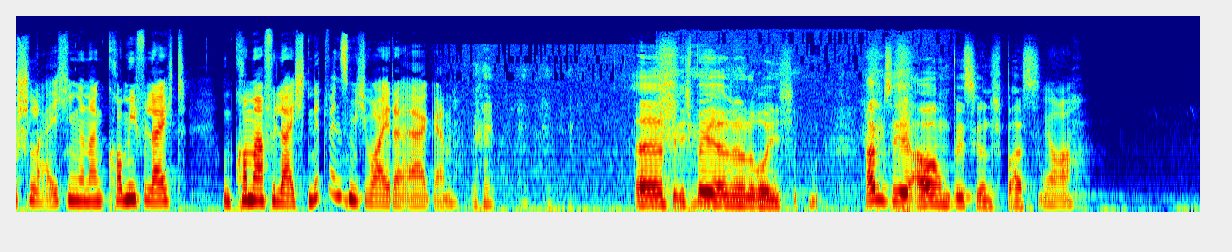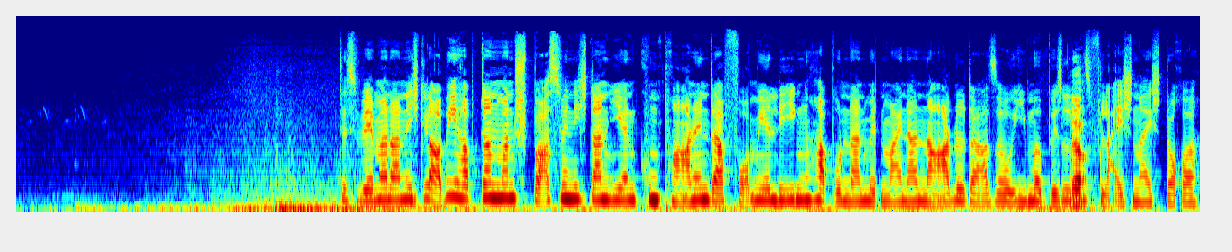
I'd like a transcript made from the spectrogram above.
schleichen und dann komme ich vielleicht und komme vielleicht nicht, wenn Sie mich weiter ärgern. Äh, ich bin ja schon ruhig. Haben Sie auch ein bisschen Spaß? Ja. Das wäre mir dann, ich glaube, ich habe dann mal Spaß, wenn ich dann ihren Kumpanen da vor mir liegen habe und dann mit meiner Nadel da so ihm ein bisschen ja. ins Fleisch stoche.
